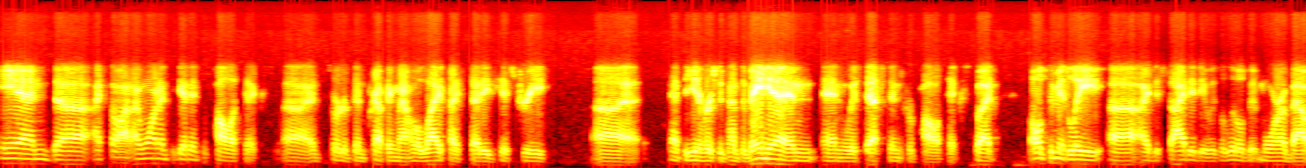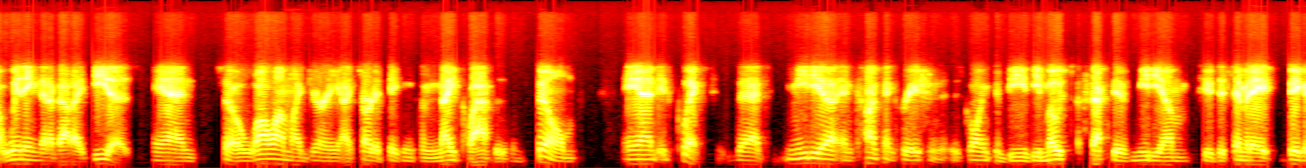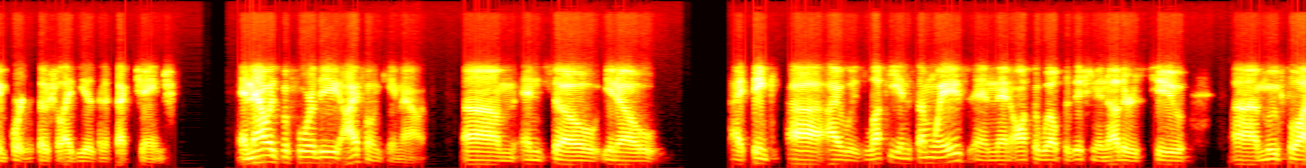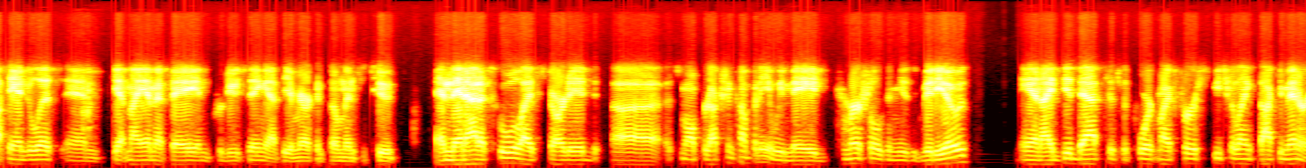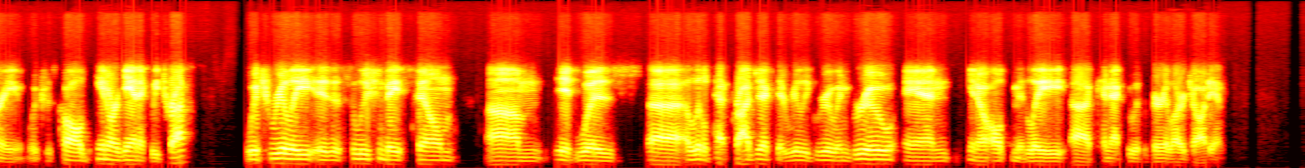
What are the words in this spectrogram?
And uh, I thought I wanted to get into politics. Uh, I'd sort of been prepping my whole life. I studied history uh, at the University of Pennsylvania and, and was destined for politics. But ultimately, uh, I decided it was a little bit more about winning than about ideas. And so while on my journey, I started taking some night classes in film and it clicked that media and content creation is going to be the most effective medium to disseminate big, important social ideas and affect change. And that was before the iPhone came out. Um, and so, you know, I think uh, I was lucky in some ways and then also well positioned in others to uh, move to Los Angeles and get my MFA in producing at the American Film Institute. And then out of school, I started uh, a small production company. We made commercials and music videos and I did that to support my first feature length documentary, which was called In Organic We Trust, which really is a solution based film. Um, it was uh, a little pet project that really grew and grew and you know ultimately uh, connected with a very large audience.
